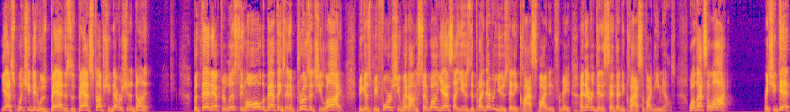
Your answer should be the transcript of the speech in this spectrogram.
yes, what she did was bad. This is bad stuff. She never should have done it. But then after listing all the bad things, and it proves that she lied because before she went out and said, well, yes, I used it, but I never used any classified information. I never did send any classified emails. Well, that's a lie. Right? She did.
